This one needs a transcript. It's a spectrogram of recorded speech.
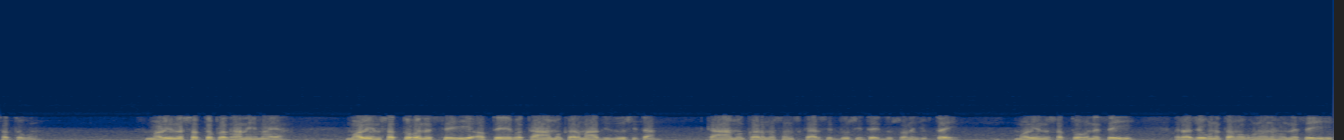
सत्वगुण। मलिन सत्व प्रधान है माया। मलिन सत्व होने से ही अतएव काम कर्मादि दूषिता। काम कर्म संस्कार से दूषित है, दूषण युक्त है। मलिन सत्व होने से ही, रजोगुण तम गुण होने से ही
